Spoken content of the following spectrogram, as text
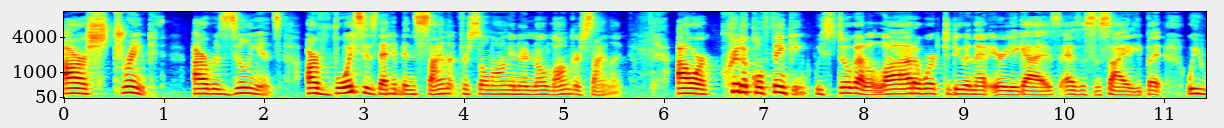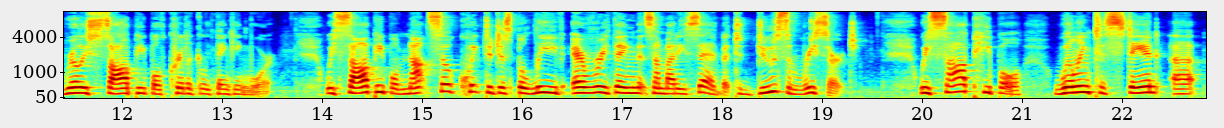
Our strength, our resilience, our voices that have been silent for so long and are no longer silent, our critical thinking. We still got a lot of work to do in that area, guys, as a society, but we really saw people critically thinking more. We saw people not so quick to just believe everything that somebody said, but to do some research. We saw people willing to stand up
